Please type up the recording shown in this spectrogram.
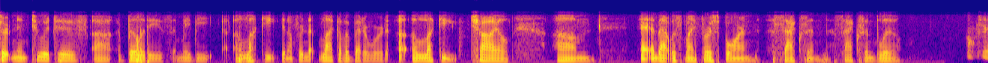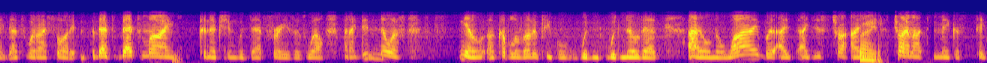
certain intuitive uh, abilities, and maybe a lucky, you know, for lack of a better word, a, a lucky child. Um, and that was my firstborn, Saxon, Saxon Blue. Okay, that's what I thought. It that's that's my connection with that phrase as well. But I didn't know if you know a couple of other people would would know that I don't know why, but I I just try I right. try not to make us take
